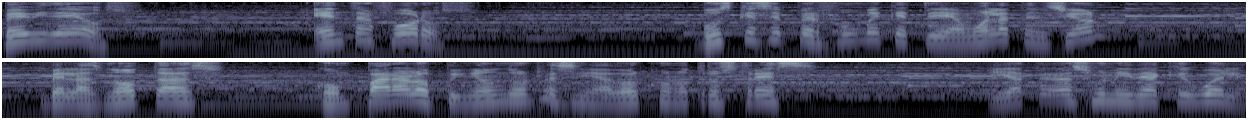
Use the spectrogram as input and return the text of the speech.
ve videos, entra a foros, busca ese perfume que te llamó la atención, ve las notas, Compara la opinión de un reseñador con otros tres y ya te das una idea que huele.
